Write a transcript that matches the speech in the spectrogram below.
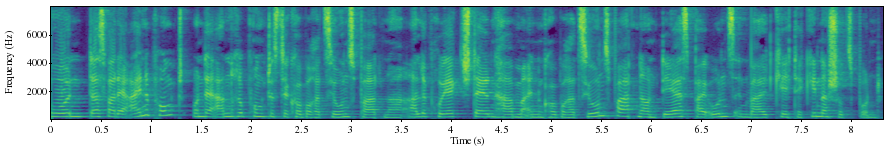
Und das war der eine Punkt. Und der andere Punkt ist der Kooperationspartner. Alle Projektstellen haben einen Kooperationspartner und der ist bei uns in Waldkirch der Kinderschutzbund.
